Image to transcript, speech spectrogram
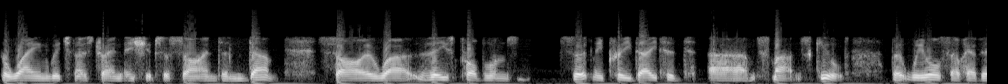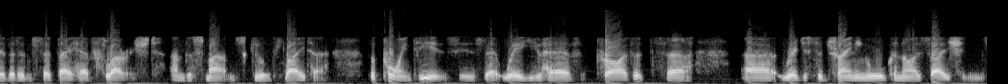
the way in which those traineeships are signed and done. So uh, these problems certainly predated um, Smart and Skilled, but we also have evidence that they have flourished under Smart and Skilled later. The point is, is that where you have private uh, uh, registered training organisations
